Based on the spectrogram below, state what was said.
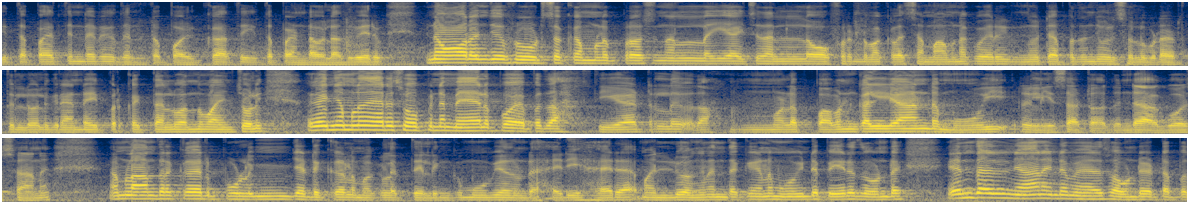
ഈത്തപ്പഴത്തിന്റെ ഒരു ഇതിൽ കേട്ടോ പഴുക്കാത്ത ഈത്തപ്പഴം ഉണ്ടാവില്ല അത് വരും. പിന്നെ ഓറഞ്ച് ഫ്രൂട്ട്സ് ഒക്കെ നമ്മൾ ഇപ്രാവശ്യം നല്ല ഈ ആഴ്ച നല്ല ഓഫർ ഉണ്ട് മക്കളെ. ശമാമനൊക്കെ വരും ഇരുന്നൂറ്റി അപ്പത്തഞ്ച് വിളിച്ചുള്ളൂ. ഇവിടെ അടുത്തുള്ള ഗ്രാൻഡ് ഹൈപ്പർ കൈത്താൽ വന്ന് വാങ്ങിച്ചോളി. അത് കഴിഞ്ഞ് നമ്മൾ നേരെ ഷോപ്പിന്റെ മേലെ പോയപ്പോൾ ഇതാ തിയേറ്ററിൽ ഇതാ നമ്മളെ പവൻ കല്യാണിന്റെ മൂവി റിലീസാട്ടോ അതിന്റെ ആഘോഷമാണ് നമ്മൾ ആന്ധ്രക്കാർ പൊളിഞ്ചെടുക്കുകയാണ് മക്കളെ. തെലുങ്ക് മൂവി അതുകൊണ്ട് ഹരിഹര മല്ലു അങ്ങനെ എന്തൊക്കെയാണ് മൂവിന്റെ പേര് അതുകൊണ്ട് എന്തായാലും ഞാൻ അതിന്റെ മേലെ സൗണ്ട് കേട്ടപ്പോൾ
